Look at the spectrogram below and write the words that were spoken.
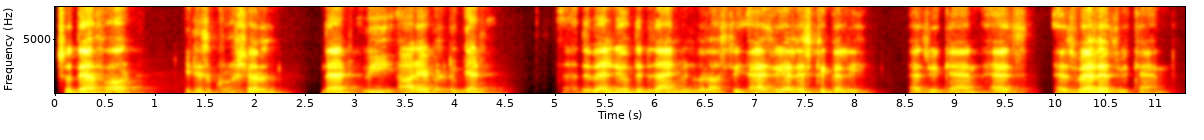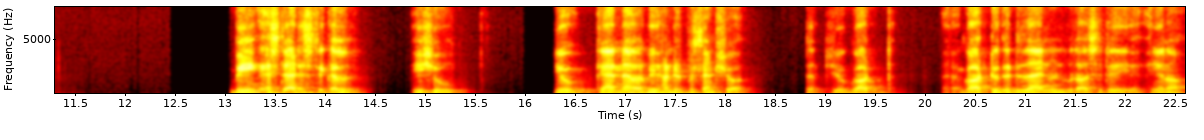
So therefore, it is crucial that we are able to get uh, the value of the design wind velocity as realistically as we can, as, as well as we can. Being a statistical issue, you can never be 100% sure that you got got to the design wind velocity, you know,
